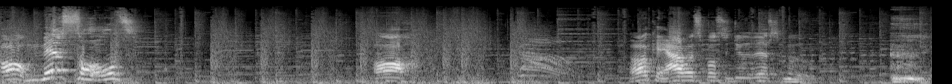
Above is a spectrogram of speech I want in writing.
Oh, missiles! Oh. Okay, I was supposed to do this move.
